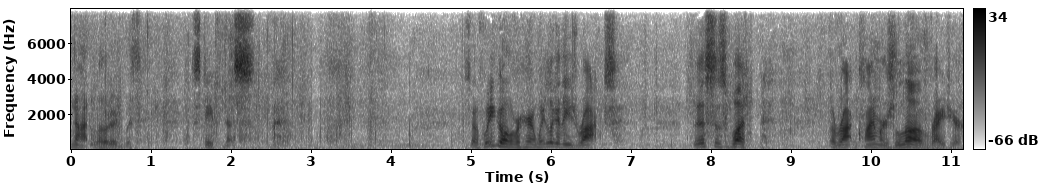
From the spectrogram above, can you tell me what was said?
not loaded with steepness. So if we go over here and we look at these rocks, this is what the rock climbers love right here.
